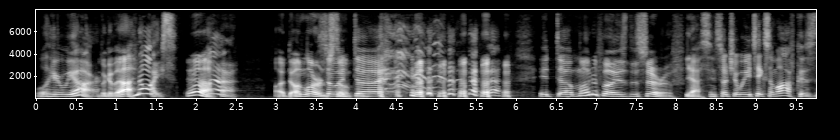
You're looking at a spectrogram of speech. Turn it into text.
Well, here we are. Look at that. Nice. Yeah. Yeah. I done learned So something. it uh, it uh, modifies the serif. Yes. In such a way, it takes them off because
